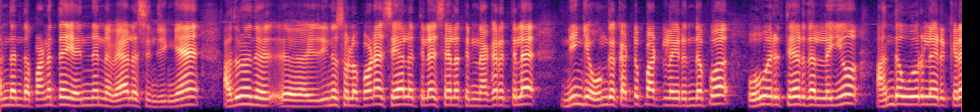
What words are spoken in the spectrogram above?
அந்தந்த பணத்தை என்னென்ன வேலை செஞ்சீங்க? அதுவும் இந்த, இன்னும் சொல்லப்போனால் சேலத்தில் சேலத்தின் நகரத்தில் நீங்கள் உங்கள் கட்டுப்பாட்டில் இருந்தப்போ ஒவ்வொரு தேர்தல்லையும் அந்த ஊரில் இருக்கிற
